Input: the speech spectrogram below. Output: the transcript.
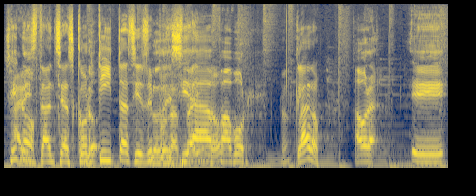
Sí, a no. distancias cortitas y eso lo pues, hasta decía a favor. ¿no? Claro. Ahora, eh,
